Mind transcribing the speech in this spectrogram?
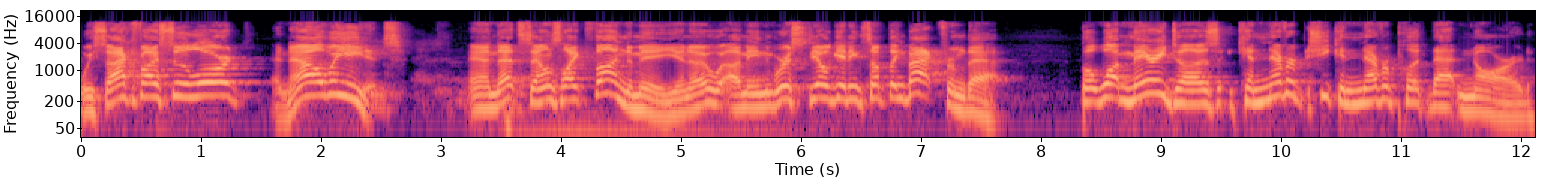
We sacrifice to the Lord and now we eat it. And that sounds like fun to me, you know? I mean, we're still getting something back from that. But what Mary does can never, she can never put that nard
